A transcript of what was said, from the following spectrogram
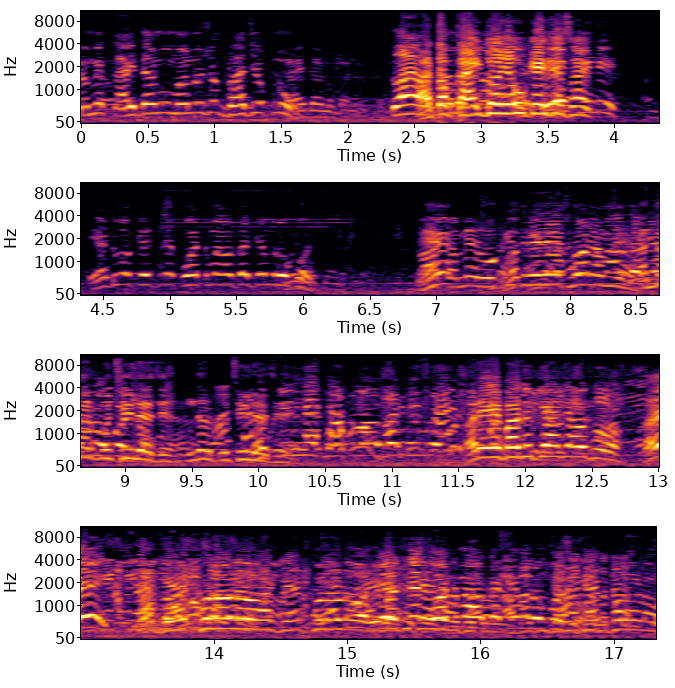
તમે કાયદાનું માનો છો કે ભાજપનું? તો આ તો કાયદો એવું કહે છે, સાહેબ. એડવોકેટ ને કોર્ટમાં આવતા કેમ રોકો છો? હે? તમે રોકી જ રહ્યા છો અમને. અંદર પૂછી લે છે? અંદર પૂછી લે છે અરે એ બાજુ ક્યાં જાવ છો? ગેટ ખોલાવડો આ ગેટ ખોલાવડો એ બાજુ ગેટ ખોલાવડો.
